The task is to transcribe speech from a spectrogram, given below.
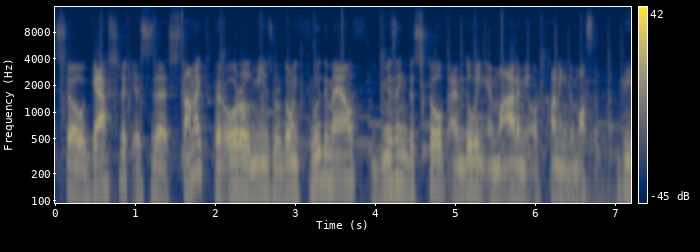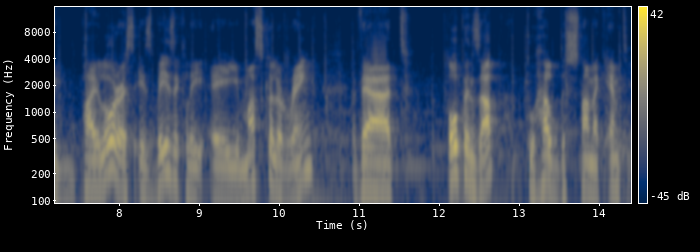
So gastric is the stomach, peroral means we're going through the mouth, using the scope and doing a myotomy or cutting the muscle. The pylorus is basically a muscular ring that opens up to help the stomach empty.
